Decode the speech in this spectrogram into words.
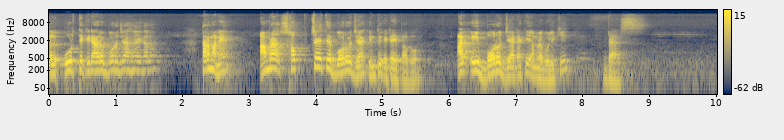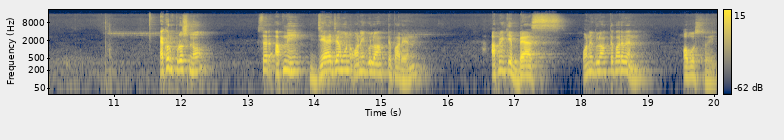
তাহলে ওর থেকে এটা আরও বড় জ্যা হয়ে গেল। তার মানে আমরা সবচাইতে বড় জ্যা কিন্তু এটাই পাবো। আর এই বড় জ্যাটাকেই আমরা বলি কি? ব্যাস। এখন প্রশ্ন, স্যার আপনি জ্যা যেমন অনেকগুলো আঁকতে পারেন, আপনি কি ব্যাস অনেকগুলো আঁকতে পারবেন? অবশ্যই।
